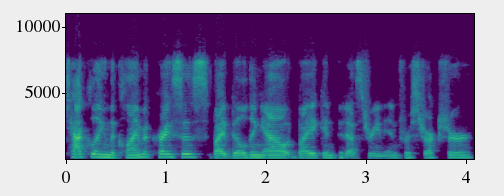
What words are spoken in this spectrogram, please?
tackling the climate crisis by building out bike and pedestrian infrastructure,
